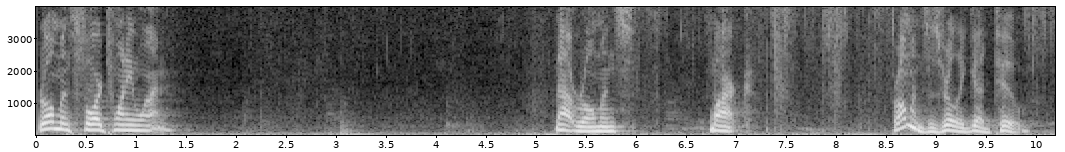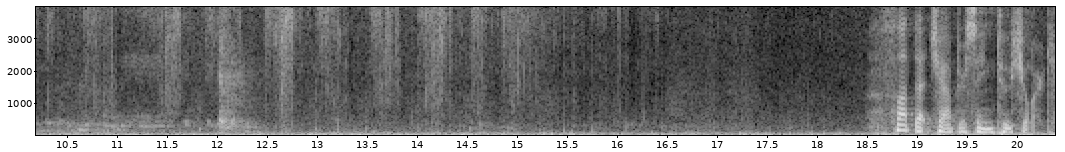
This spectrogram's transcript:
Romans 4:21. Not Romans, Mark. Romans is really good too. Thought that chapter seemed too short.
